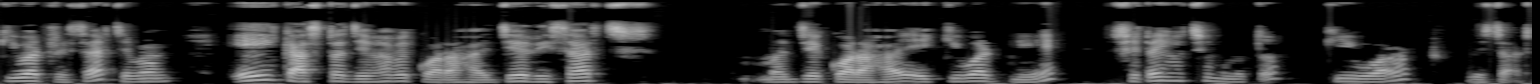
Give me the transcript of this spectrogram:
কিওয়ার্ড রিসার্চ এবং এই কাজটা যেভাবে করা হয়, যে রিসার্চ যে করা হয় এই কিওয়ার্ড নিয়ে, সেটাই হচ্ছে মূলত কিওয়ার্ড রিসার্চ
